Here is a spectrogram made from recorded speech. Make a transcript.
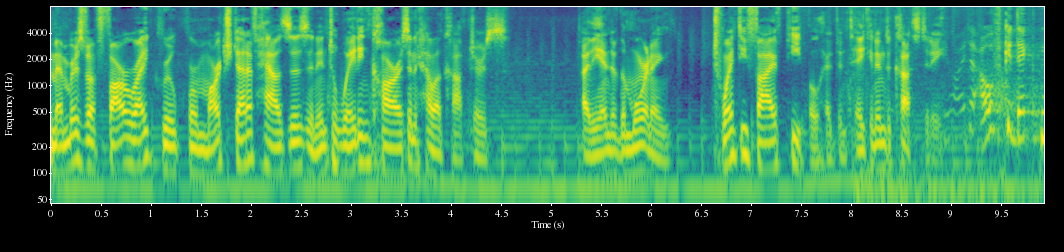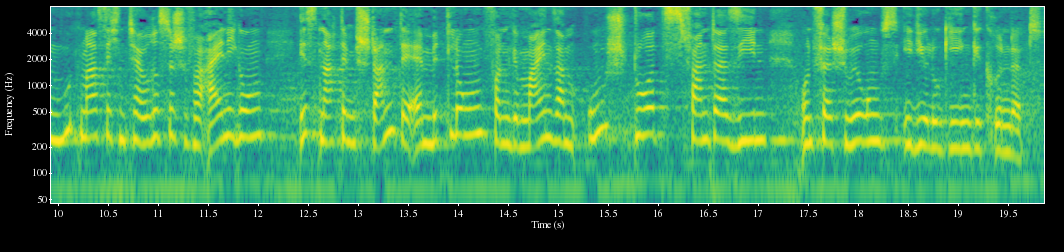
Members of a far right group were marched out of houses and into waiting cars and helicopters. By the end of the morning, 25 people had been taken into custody. Die heute aufgedeckten mutmaßlichen terroristische Vereinigung ist nach dem Stand der Ermittlungen von gemeinsamen Umsturzfantasien und Verschwörungsideologien gegründet.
